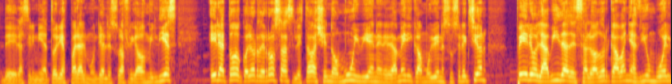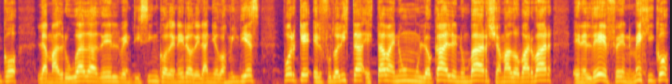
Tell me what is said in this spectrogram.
de las eliminatorias para el Mundial de Sudáfrica 2010. Era todo color de rosas, le estaba yendo muy bien en el América, muy bien en su selección, pero la vida de Salvador Cabañas dio un vuelco la madrugada del 25 de enero del año 2010, porque el futbolista estaba en un local, en un bar llamado Bar Bar, en el DF, en México,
